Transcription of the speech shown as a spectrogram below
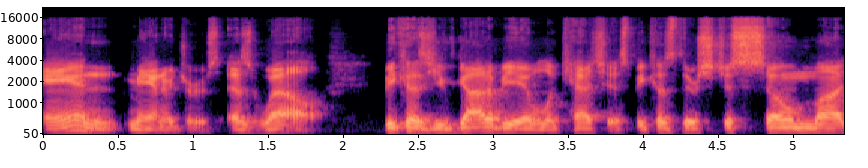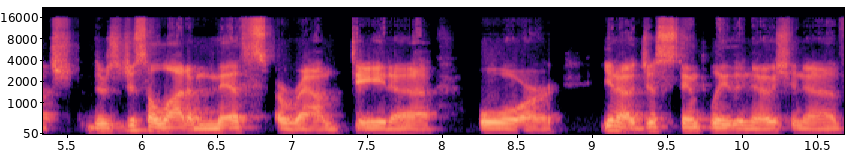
and managers as well because you've got to be able to catch this because there's just so much there's just a lot of myths around data or you know just simply the notion of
